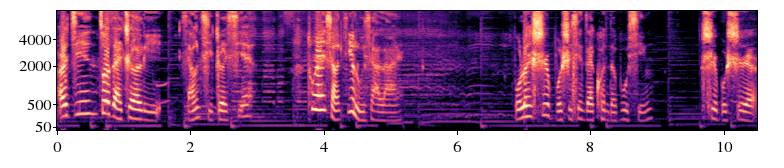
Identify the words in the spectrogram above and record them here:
而今坐在这里，想起这些，突然想记录下来。不论是不是现在困得不行，是不是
